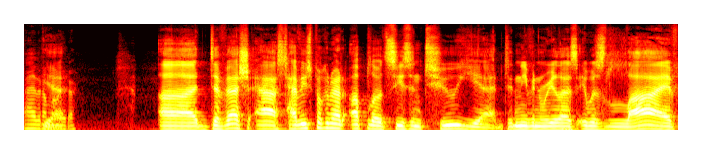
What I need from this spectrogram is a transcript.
I have it on yeah. my radar. Uh, Devesh asked, "Have you spoken about Upload season two yet? Didn't even realize it was live.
